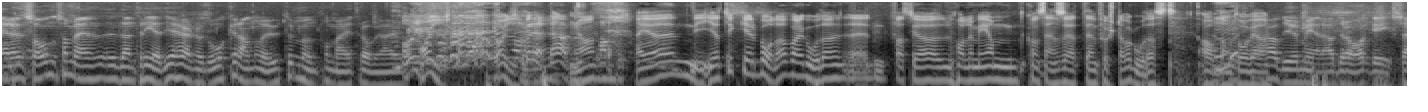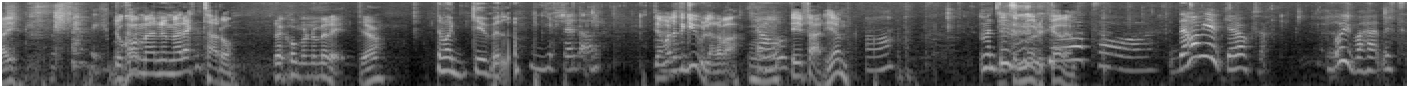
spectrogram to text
är det en sån som är den tredje här nu, då åker han nog ut ur mun på mig tror jag. Oj, Oj! Oj. Ja. Ja, Jag, jag tycker båda har varit goda, eh, fast jag håller med om konsensus att den första var godast av de två vi Den har. hade ju mera drag i sig. Då kommer nummer ett här då. Det kommer nummer ett, ja. Den var gul. Den var lite gulare va? I färgen. Men det Lite mörkare. Jag ta... Den var mjukare också. Oj, vad härligt.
